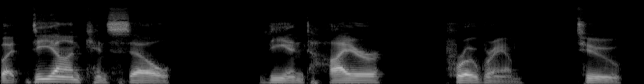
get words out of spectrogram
But Deion can sell the entire program to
